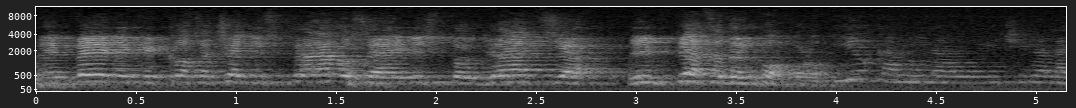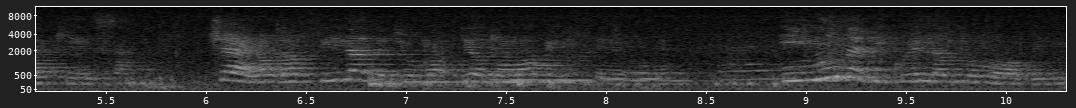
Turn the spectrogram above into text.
Ebbene, che cosa c'è di strano se hai visto Grazia in Piazza del Popolo? Io camminavo vicino alla chiesa. C'era una fila di, autom- di automobili ferme. In una di quelle automobili,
